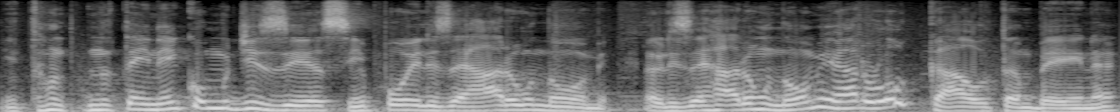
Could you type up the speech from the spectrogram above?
Então não tem nem como dizer assim, pô, eles erraram o nome. Eles erraram o nome e erraram o local também, né?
